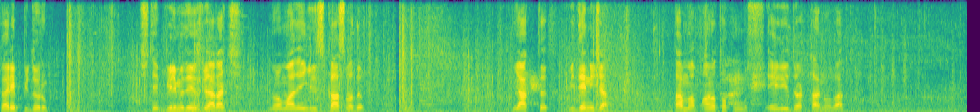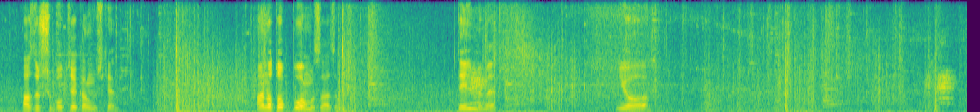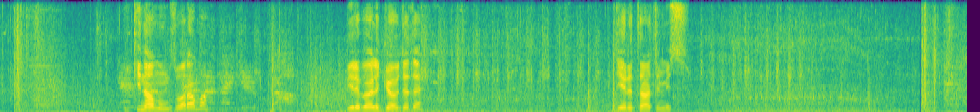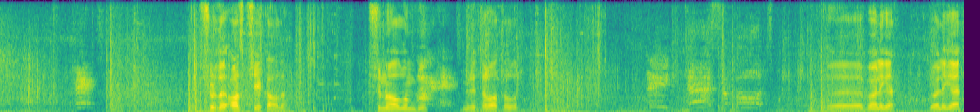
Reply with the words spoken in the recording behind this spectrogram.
Garip bir durum. İşte bilmediğimiz bir araç. Normalde İngiliz kasmadım. Yaktık. Bir deneyeceğim. Tamam ana topumuz 54 tane olan. Hazır şu botu yakalamışken. Ana top bu olması lazım. Değil mi mi? Yo. İki namlumuz var ama biri böyle gövdede Diğeri tertemiz. Şurada az bir şey kaldı. Şunu alalım bir. Mürettebe atalım. Ee, böyle gel. Böyle gel.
